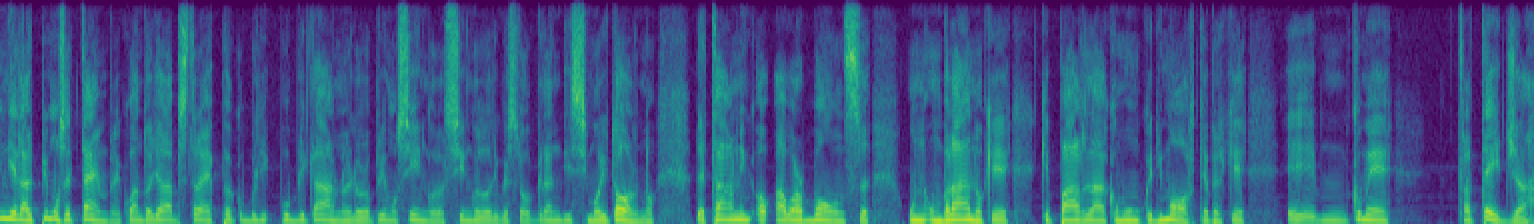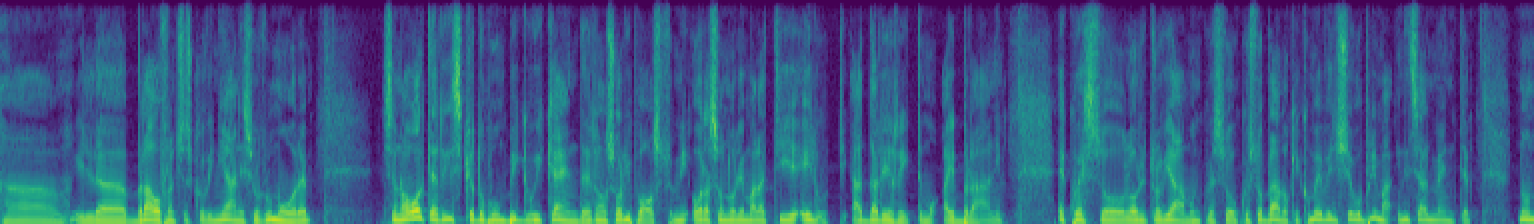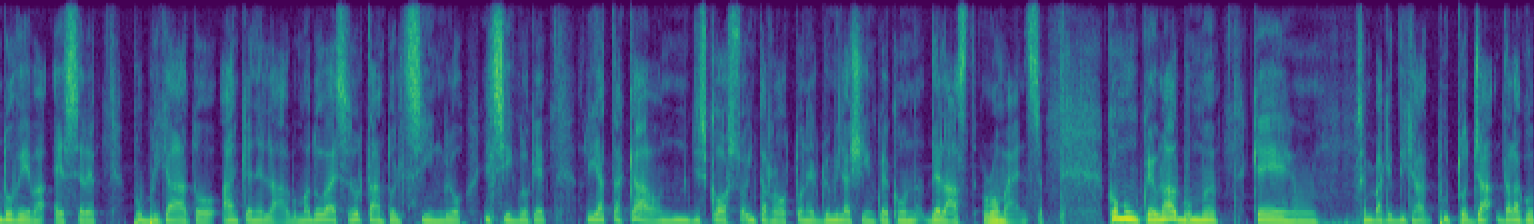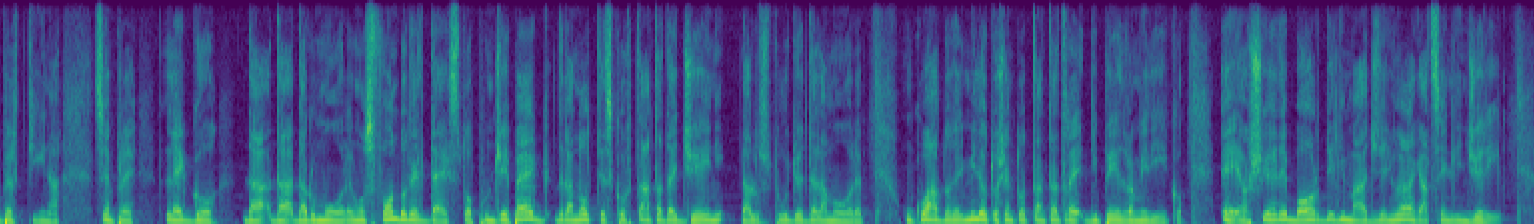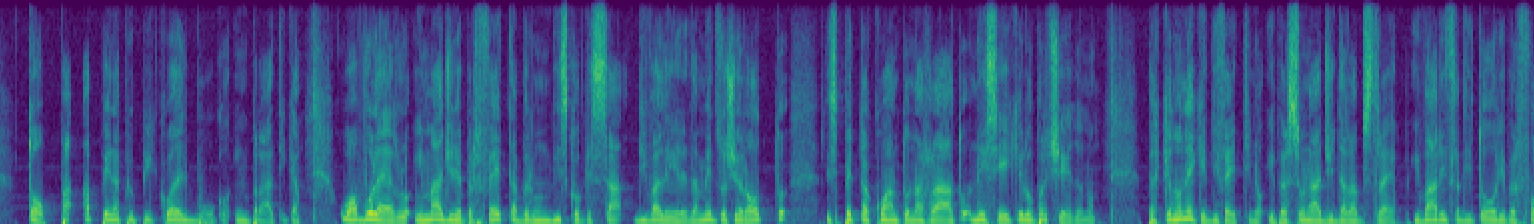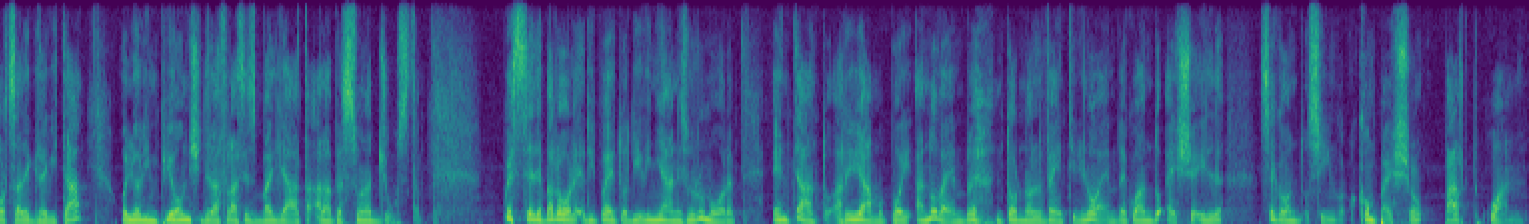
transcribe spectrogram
quindi era il primo settembre quando gli Arab Strap pubblic- pubblicarono il loro primo singolo, il singolo di questo grandissimo ritorno, The Turning of Our Bones, un, un brano che, che parla comunque di morte perché eh, come tratteggia uh, il bravo Francesco Vignani sul rumore, se una volta il rischio dopo un big weekend erano solo i postumi, ora sono le malattie e i lutti a dare il ritmo ai brani. E questo lo ritroviamo in questo, in questo brano che, come vi dicevo prima, inizialmente non doveva essere pubblicato anche nell'album, ma doveva essere soltanto il singolo, il singolo che riattaccava un discorso interrotto nel 2005 con The Last Romance. Comunque è un album che sembra che dica tutto già dalla copertina, sempre leggo da, da, da, rumore, uno sfondo del desktop, un JPEG della notte scortata dai geni, dallo studio e dall'amore, un quadro del 1883 di Pedro Americo. E a uscire dai bordi l'immagine di una ragazza in lingerie toppa appena più piccola del buco, in pratica, o a volerlo, immagine perfetta per un disco che sa di valere da mezzo cerotto rispetto a quanto narrato nei sei che lo precedono. Perché non è che difettino i personaggi da Strap, i vari traditori per forza delle gravità o gli olimpionici della frase sbagliata alla persona giusta. Queste le parole, ripeto, di Vignani sul rumore e intanto arriviamo poi a novembre, intorno al 20 di novembre, quando esce il secondo singolo, Compassion Part 1.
